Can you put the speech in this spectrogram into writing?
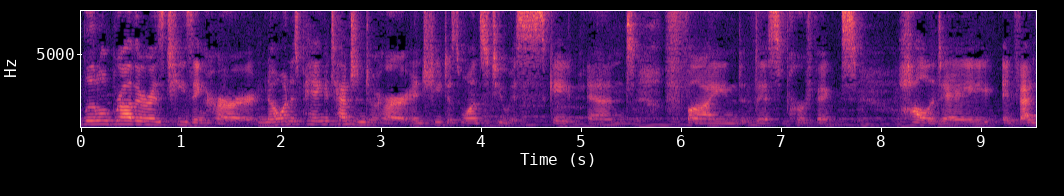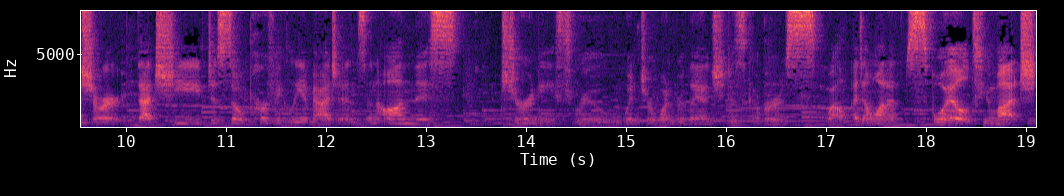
little brother is teasing her, no one is paying attention to her, and she just wants to escape and find this perfect holiday adventure that she just so perfectly imagines. And on this journey through Winter Wonderland, she discovers, well, I don't want to spoil too much,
